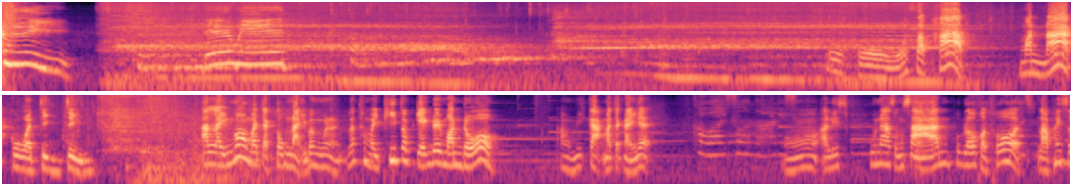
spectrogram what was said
เอ้ยเดวิดโอ้โห สภาพ มันน่ากลัวจริง ๆ อะไรงอกมาจากตรงไหนบ้างวะน่ะแล้วทำไมพี่ต้องเก๊กด้วยมอนโด เอามีกะมาจากไหนเนี่ย อ๋อ อลิส ผู้น่าสงสาร พวกเราขอโทษ หลับให้ส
